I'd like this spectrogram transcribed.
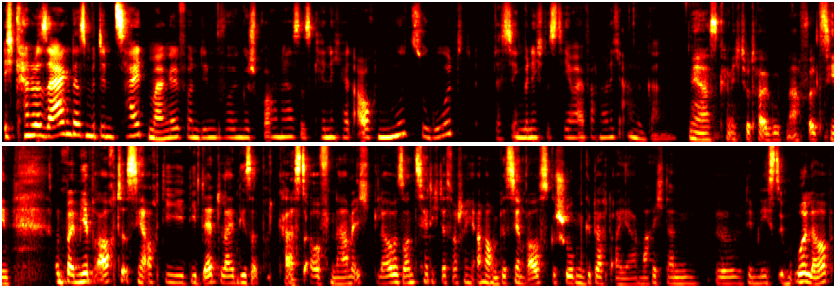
ich kann nur sagen, dass mit dem Zeitmangel, von dem du vorhin gesprochen hast, das kenne ich halt auch nur zu gut. Deswegen bin ich das Thema einfach noch nicht angegangen. Ja, das kann ich total gut nachvollziehen. Und bei mir brauchte es ja auch die, die Deadline dieser Podcast-Aufnahme. Ich glaube, sonst hätte ich das wahrscheinlich auch noch ein bisschen rausgeschoben, gedacht, ah ja, mache ich dann äh, demnächst im Urlaub.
